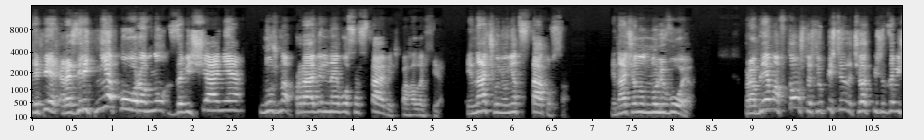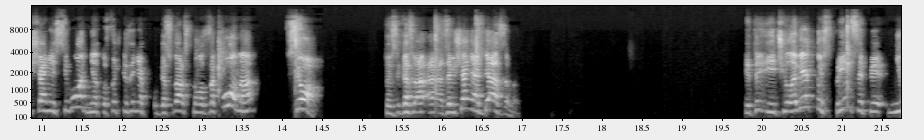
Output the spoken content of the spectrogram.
Теперь разделить не поровну завещание, нужно правильно его составить по Галахе. Иначе у него нет статуса. Иначе оно нулевое. Проблема в том, что если вы пишете, человек пишет завещание сегодня, то с точки зрения государственного закона все. То есть а, а, завещание обязывает. И, ты, и человек, то есть, в принципе, не,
